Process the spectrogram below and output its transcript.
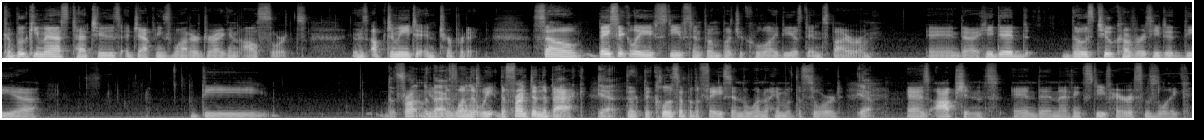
Kabuki mask, tattoos, a Japanese water dragon, all sorts. It was up to me to interpret it. So basically, Steve sent him a bunch of cool ideas to inspire him, and uh, he did those two covers. He did the uh, the The front and the know, back. the one that we the front and the back, Yeah. the the close up of the face, and the one of him with the sword Yeah. as options. And then I think Steve Harris was like,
